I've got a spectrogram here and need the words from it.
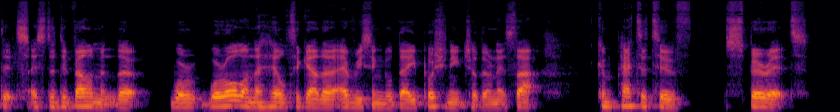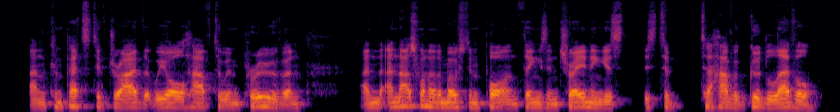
It's it's the development that we're we're all on the hill together every single day, pushing each other, and it's that competitive spirit and competitive drive that we all have to improve and and and that's one of the most important things in training is is to to have a good level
